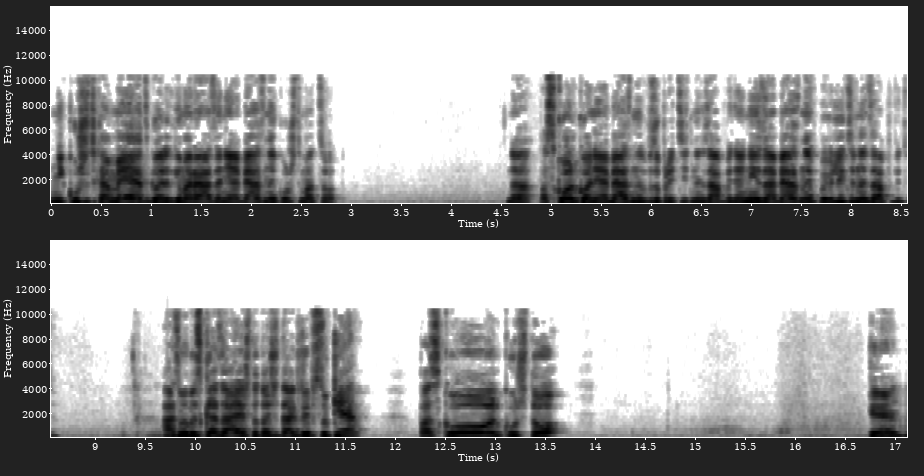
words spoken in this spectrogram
не кушать хамец, говорит Гемораза, они обязаны кушать мацот. Да? Поскольку они обязаны в запретительной заповеди, они обязаны в повелительной заповеди. А мы бы сказали, что точно так же и в суке, поскольку что... Okay?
